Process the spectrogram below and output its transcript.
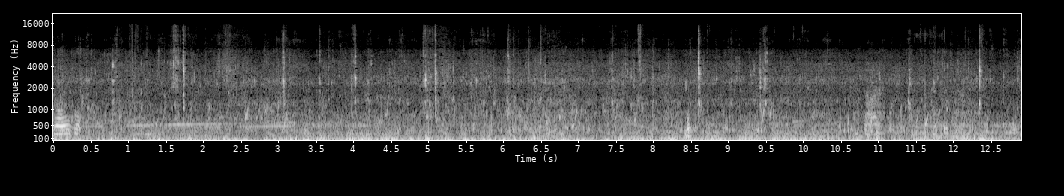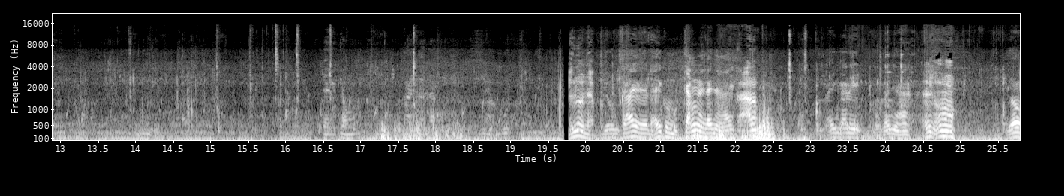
ngon quá Dữ luôn nè, vô cái đẩy con mực trắng này cả nhà ơi. đã lắm. đẩy cái đi rồi cả nhà Để nữa không? vô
